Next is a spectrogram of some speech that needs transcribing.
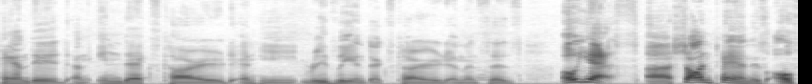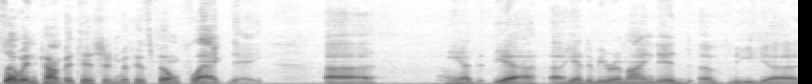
handed an index card and he reads the index card and then says, Oh, yes, uh, Sean Penn is also in competition with his film Flag Day. Uh, he had, yeah, uh, he had to be reminded of the uh,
